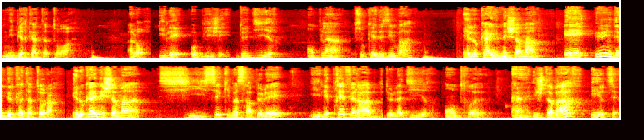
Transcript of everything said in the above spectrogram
ni Birkat à Torah. Alors, il est obligé de dire en plein psuké des Imra, Elokai Neshama, et une des Birkat à Torah. Elokai Neshama, s'il sait qu'il va se rappeler, il est préférable de la dire entre Ishtabar et Yotzer.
